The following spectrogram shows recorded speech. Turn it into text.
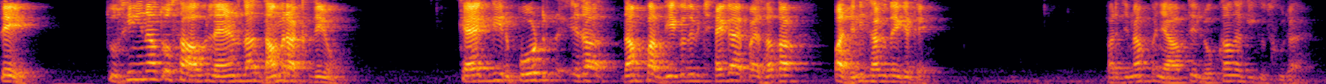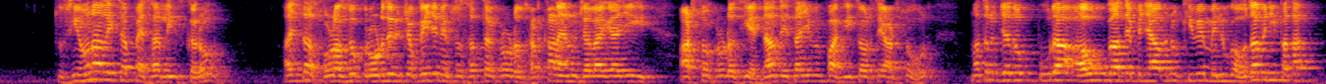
ਤੇ ਤੁਸੀਂ ਇਹਨਾਂ ਤੋਂ ਹਿਸਾਬ ਲੈਣ ਦਾ ਦਮ ਰੱਖਦੇ ਹੋ। ਕੈਗ ਦੀ ਰਿਪੋਰਟ ਇਹਦਾ ਦਮ ਭਰਦੀ ਹੈ ਕਿ ਉਹਦੇ ਵਿੱਚ ਹੈਗਾ ਪੈਸਾ ਤਾਂ ਭੱਜ ਨਹੀਂ ਸਕਦੇ ਕਿਤੇ। ਪਰ ਜਨਾਬ, ਪੰਜਾਬ ਦੇ ਲੋਕਾਂ ਦਾ ਕੀ ਕਸੂਰ ਹੈ? ਤੁਸੀਂ ਉਹਨਾਂ ਲਈ ਤਾਂ ਪੈਸਾ ਰਿਲੀਜ਼ ਕਰੋ। ਅੱਜ ਤਾਂ 1600 ਕਰੋੜ ਦੇ ਵਿੱਚੋਂ ਕਹੀ ਜਨੇ 170 ਕਰੋੜ ਸੜਕਾਂ ਵਾਲਿਆਂ ਨੂੰ ਚਲਾ ਗਿਆ ਜੀ 800 ਕਰੋੜ ਅਸੀਂ ਇਦਾਂ ਦੇਤਾ ਜੀ, ਵਿਭਾਗੀ ਤੌਰ ਤੇ 800 ਹੋਰ। ਮਤਲਬ ਜਦੋਂ ਪੂਰਾ ਆਊਗਾ ਤੇ ਪੰਜਾਬ ਨੂੰ ਕਿਵੇਂ ਮਿਲੂਗਾ ਉਹਦਾ ਵੀ ਨਹੀਂ ਪਤਾ।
